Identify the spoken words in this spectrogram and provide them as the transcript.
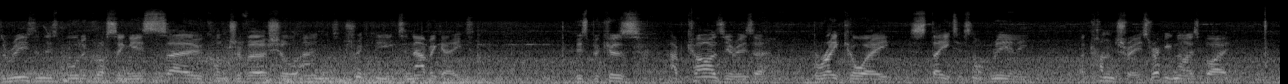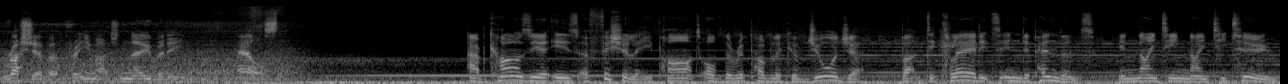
The reason this border crossing is so controversial and tricky to navigate is because Abkhazia is a breakaway state. It's not really a country. It's recognized by Russia, but pretty much nobody else. Abkhazia is officially part of the Republic of Georgia, but declared its independence in 1992.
